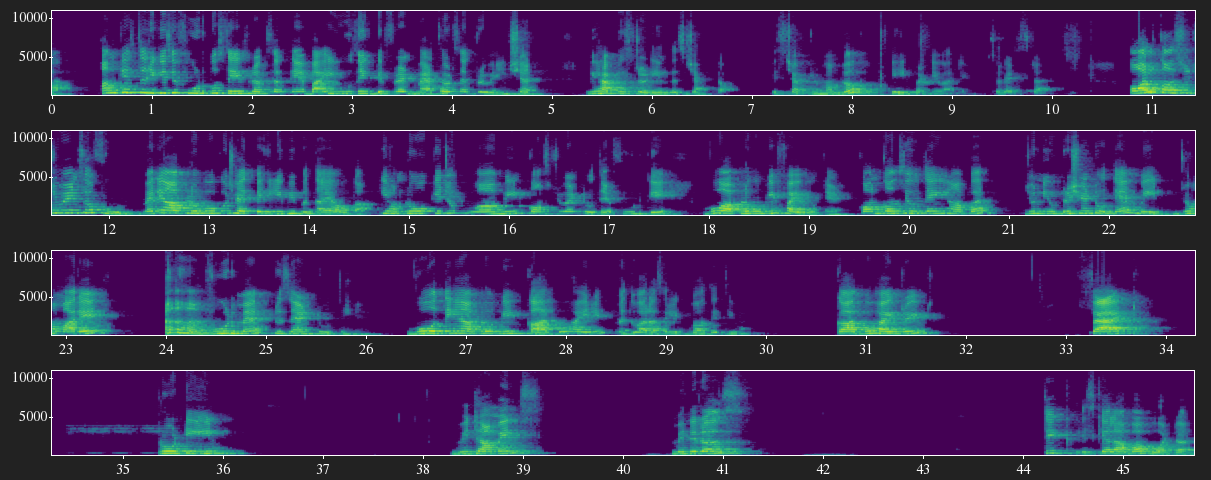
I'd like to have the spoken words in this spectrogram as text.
हम किस तरीके से फ़ूड को सेफ़ रख सकते हैं? By using different methods and prevention we have to study in this chapter इस चैप्टर में हम लोग यही पढ़ने वाले हैं। So let's start all constituents of food मैंने आप लोगों को शायद पहले भी बताया होगा कि हम लोगों के जो मेन uh, कॉन्स्टिट्यूएंट होते हैं फ़ूड के वो आप लोगों के फाइव होते हैं। कौन कौन से होते हैं यहाँ पर? जो न्यूट्रिशेंट होते हैं मेन जो हमारे फ़ूड में प्रेजेंट होते हैं। वो होते हैं आप लोगों के कार्बोहाइड्रेट मैं दोबारा से लिखवा देती हूँ। Carbohydrate fat protein vitamin minerals ठीक, इसके अलावा water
